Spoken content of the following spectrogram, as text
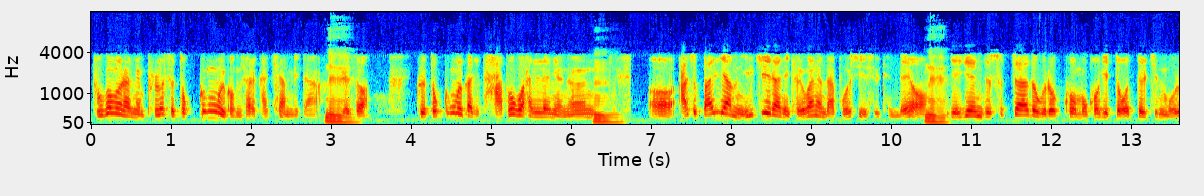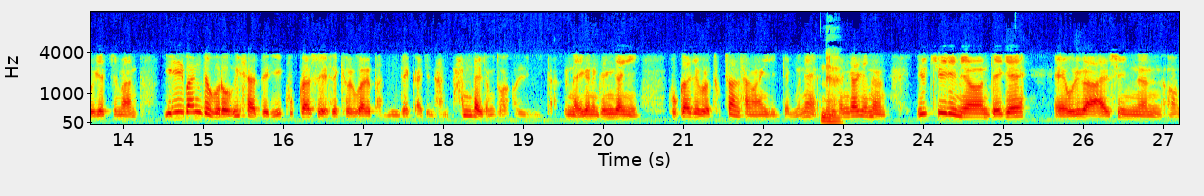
부검을 하면 플러스 독극물 검사를 같이 합니다. 네. 그래서 그 독극물까지 다 보고 하려면은 음. 어, 아주 빨리 하면 일주일 안에 결과는 다 볼 수 있을 텐데요. 네. 이게 이제 숫자도 그렇고 뭐 거기 또 어떨지는 모르겠지만 일반적으로 의사들이 국가수에서 결과를 받는 데까지는 한 한 달 정도가 걸립니다. 그러나 이거는 굉장히 국가적으로 특수한 상황이기 때문에 네. 제 생각에는 일주일이면 대개 우리가 알 수 있는 어,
